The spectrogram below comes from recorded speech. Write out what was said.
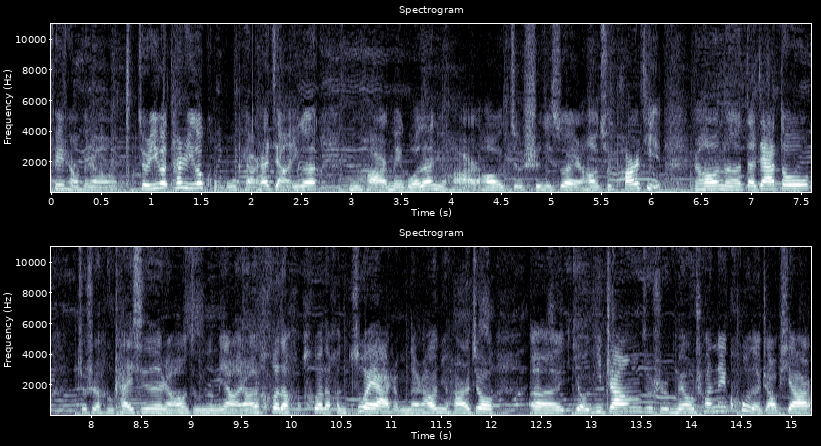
非常非常，就是一个它是一个恐怖片儿，它讲一个女孩，美国的女孩，然后就十几岁，然后去 party，然后呢大家都就是很开心，然后怎么怎么样，然后喝的喝的很醉啊什么的，然后女孩就呃有一张就是没有穿内裤的照片儿。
